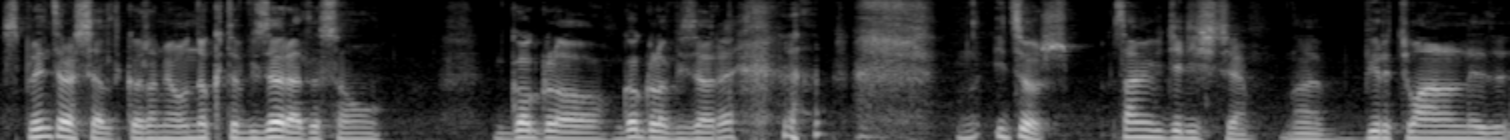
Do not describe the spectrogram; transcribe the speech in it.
w Splinter Cell, tylko że miał noktowizora, to są goglo, goglowizory. I cóż, sami widzieliście, no, wirtualny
